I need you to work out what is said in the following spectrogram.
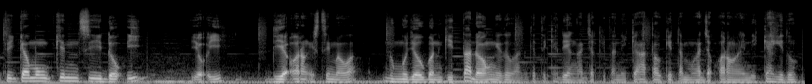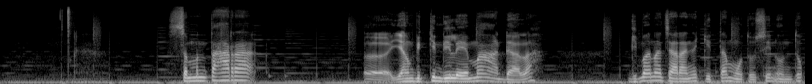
Ketika mungkin si doi, yoi, dia orang istimewa, nunggu jawaban kita dong gitu kan ketika dia ngajak kita nikah atau kita mengajak orang lain nikah gitu. Sementara uh, yang bikin dilema adalah gimana caranya kita mutusin untuk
